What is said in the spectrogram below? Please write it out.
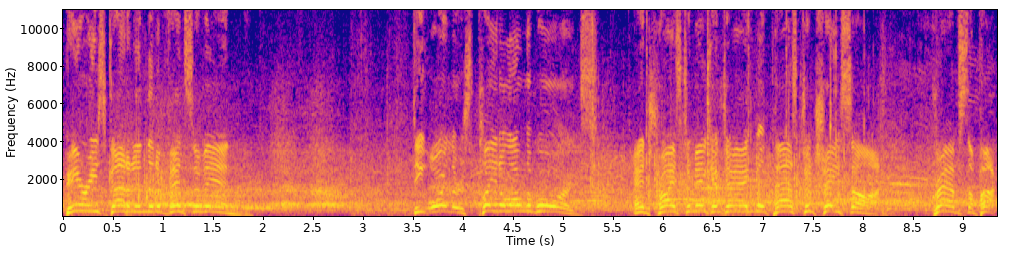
Barrie's got it in the defensive end. The Oilers play it along the boards and tries to make a diagonal pass to Chiasson. Grabs the puck.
